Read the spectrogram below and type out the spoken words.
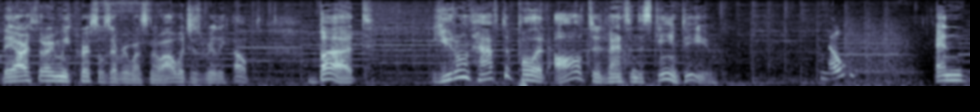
They are throwing me crystals every once in a while, which has really helped. But you don't have to pull at all to advance in this game, do you? Nope. And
